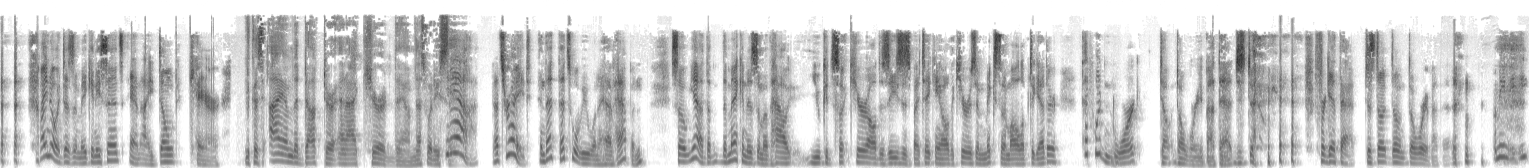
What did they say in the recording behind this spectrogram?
I know it doesn't make any sense, and I don't care. Because I am the doctor and I cured them. That's what he said. Yeah, that's right. And that, that's what we want to have happen. So yeah, the, the mechanism of how you could cure all diseases by taking all the cures and mixing them all up together, that wouldn't work. Don't, don't worry about that. Just forget that. Just don't, don't, don't worry about that. I mean,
